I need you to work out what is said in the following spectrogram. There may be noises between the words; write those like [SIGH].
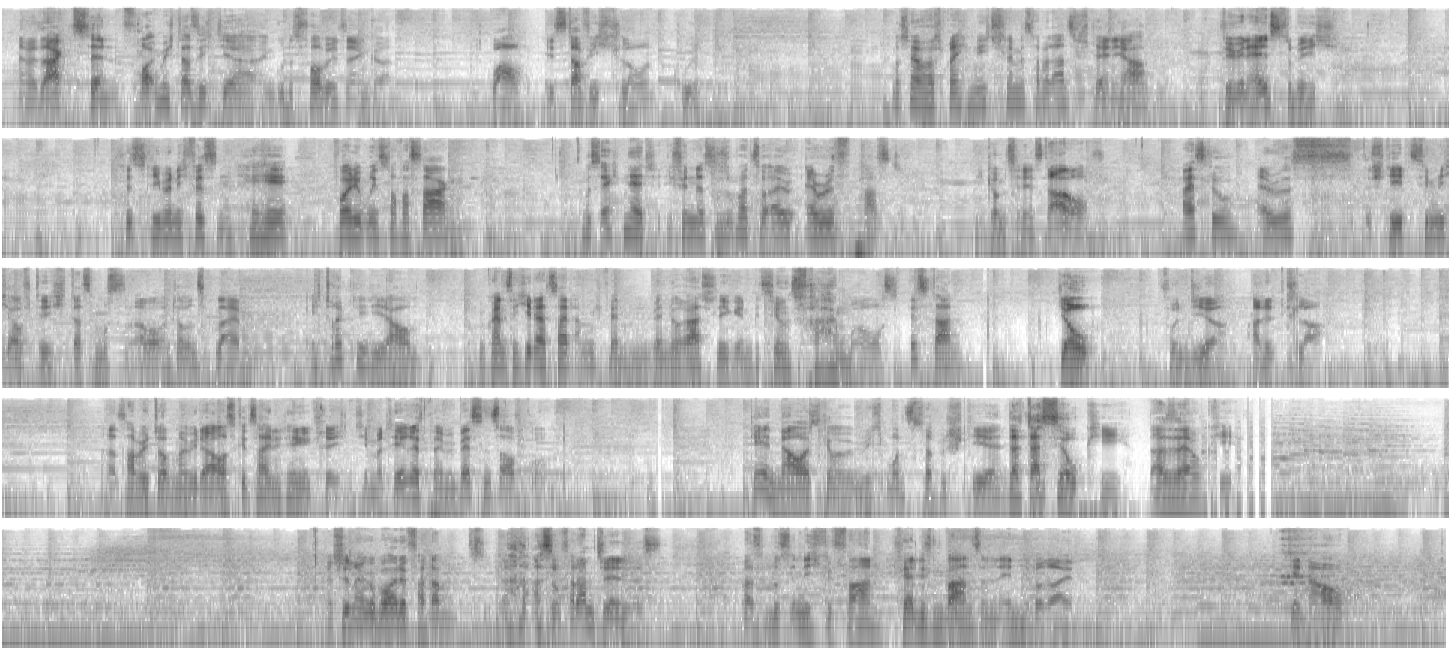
na, wer sagt's denn? Freut mich, dass ich dir ein gutes Vorbild sein kann. Wow, jetzt darf ich klauen. Cool. Muss mir versprechen, nichts Schlimmes damit anzustellen, ja? Für wen hältst du mich? willst du lieber nicht wissen. Hehe, ich wollte übrigens noch was sagen. Du bist echt nett. Ich finde, dass du super zu Aerith passt. Wie kommst du denn jetzt darauf? Weißt du, Eris steht ziemlich auf dich. Das muss aber unter uns bleiben. Ich drücke dir die Daumen. Du kannst dich jederzeit an mich wenden, wenn du Ratschläge in Beziehungsfragen brauchst. Bis dann. Yo, von dir, alles klar. Das habe ich doch mal wieder ausgezeichnet hingekriegt. Die Materie ist bei mir bestens aufgehoben. Genau, jetzt können wir nämlich Monster bestehlen. Das, das ist ja okay. Das ist ja okay. Ein schöner Gebäude, verdammt... [LAUGHS] Achso, verdammt schnell ist. Bloß in dich gefahren? Ich werde diesem Wahnsinn ein Ende bereiten. Genau.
